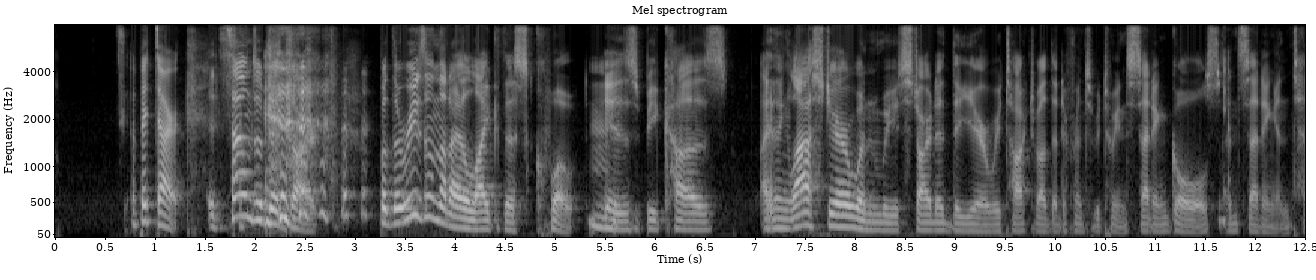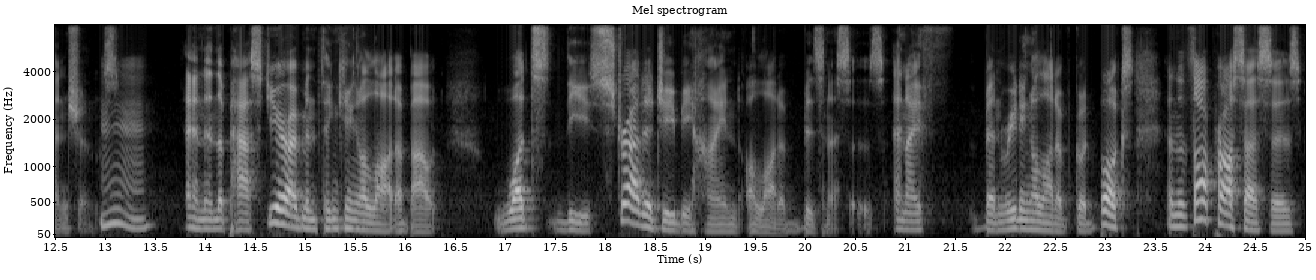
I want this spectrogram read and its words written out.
It's a bit dark. It sounds a bit dark, but the reason that I like this quote hmm. is because I think last year when we started the year, we talked about the difference between setting goals and setting intentions. Hmm. And in the past year, I've been thinking a lot about what's the strategy behind a lot of businesses. And I've been reading a lot of good books, and the thought process is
